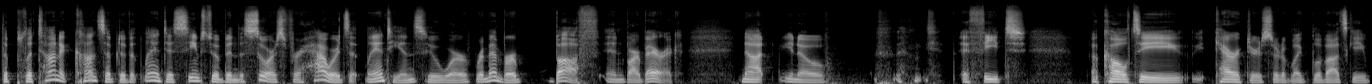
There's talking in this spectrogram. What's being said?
The Platonic concept of Atlantis seems to have been the source for Howard's Atlanteans, who were, remember, buff and barbaric, not, you know, effete, occulty characters, sort of like Blavatsky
